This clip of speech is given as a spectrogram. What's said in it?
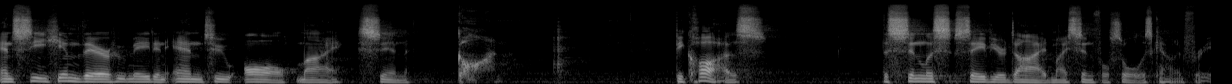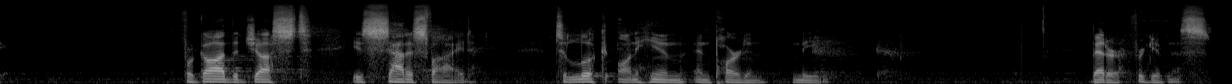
and see him there who made an end to all my sin gone because the sinless Savior died, my sinful soul is counted free. For God the just is satisfied to look on him and pardon me. Better forgiveness.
